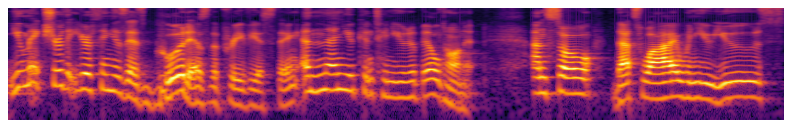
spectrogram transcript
you make sure that your thing is as good as the previous thing, and then you continue to build on it. And so that's why when you use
